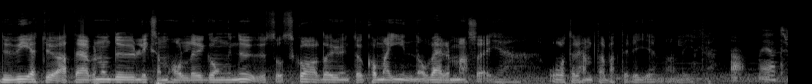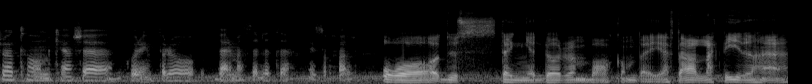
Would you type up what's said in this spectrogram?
du vet ju att även om du liksom håller igång nu så skadar ju inte att komma in och värma sig återhämta batterierna lite. Ja, men jag tror att hon kanske går in för att värma sig lite i så fall. Och du stänger dörren bakom dig efter att ha lagt i det här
